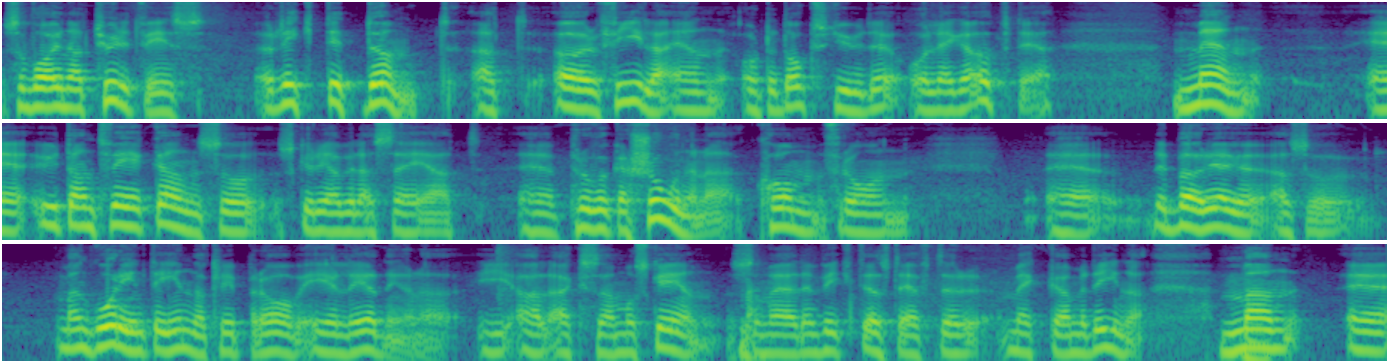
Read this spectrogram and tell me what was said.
så var ju naturligtvis riktigt dumt att örfila en ortodox jude och lägga upp det. Men eh, utan tvekan så skulle jag vilja säga att eh, provokationerna kom från... Eh, det börjar ju alltså... Man går inte in och klipper av elledningarna i Al-Aqsa-moskén som är den viktigaste efter Mecka och Medina. Man eh,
